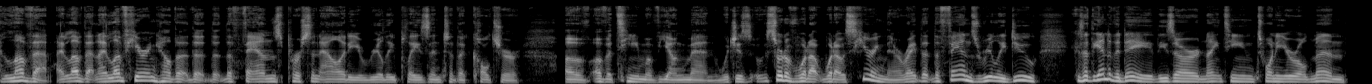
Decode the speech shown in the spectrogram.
I love that. I love that. And I love hearing how the, the, the, the, fans' personality really plays into the culture of, of a team of young men, which is sort of what I, what I was hearing there, right? That the fans really do, because at the end of the day, these are 19, 20 year old men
